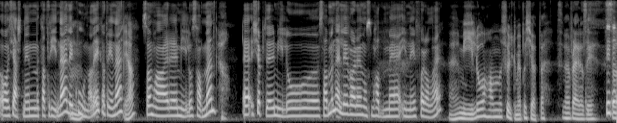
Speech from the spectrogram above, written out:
og kjæresten din Katrine, eller Mm. kona di, Katrine, Ja. som har eh, Milo sammen. Ja. Eh, Kjøpte dere Milo sammen, eller var det noen som hadde med inn i forholdet her? Milo han fulgte med på kjøpet, som jeg pleier å si. Så,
